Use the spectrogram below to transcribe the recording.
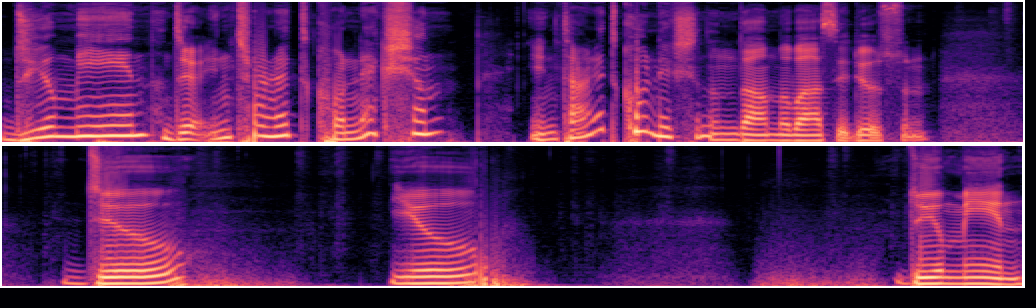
Do you mean the internet connection? İnternet connection'ından mı bahsediyorsun? Do you Do you mean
